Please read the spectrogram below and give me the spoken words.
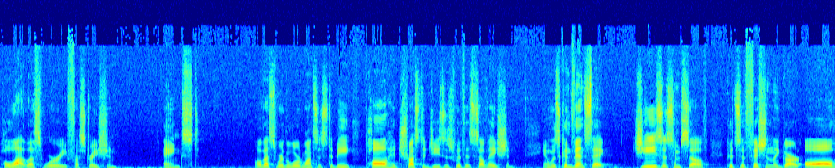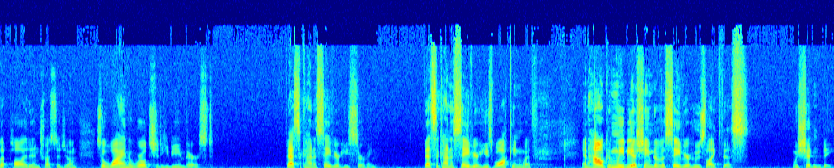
A whole lot less worry, frustration, angst. Well, that's where the Lord wants us to be. Paul had trusted Jesus with his salvation and was convinced that Jesus himself could sufficiently guard all that Paul had entrusted to him. So, why in the world should he be embarrassed? That's the kind of Savior he's serving. That's the kind of Savior he's walking with. And how can we be ashamed of a Savior who's like this? We shouldn't be.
